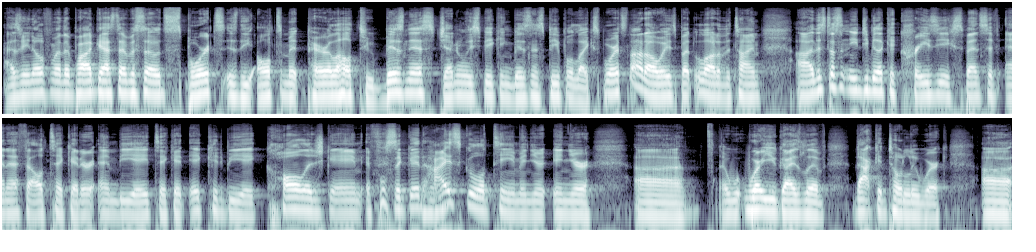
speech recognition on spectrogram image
As we know from other podcast episodes, sports is the ultimate parallel to business. Generally speaking, business people like sports, not always, but a lot of the time. Uh, this doesn't need to be like a crazy expensive NFL ticket or NBA ticket. It could be a college game. If there's a good high school team in your in your uh, where you guys live, that could totally work. Uh,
